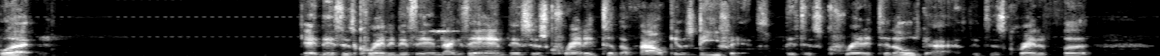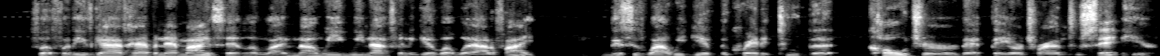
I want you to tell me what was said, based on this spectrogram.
But and this is credit. This is like I said, and this is credit to the Falcons defense. This is credit to those guys. This is credit for for for these guys having that mindset of like, nah, we we not finna give up without a fight. This is why we give the credit to the culture that they are trying to set here.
